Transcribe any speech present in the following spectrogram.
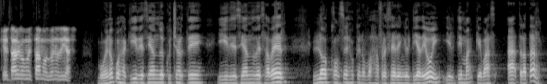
¿Qué tal? ¿Cómo estamos? Buenos días. Bueno, pues aquí deseando escucharte y deseando de saber los consejos que nos vas a ofrecer en el día de hoy y el tema que vas a tratar.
